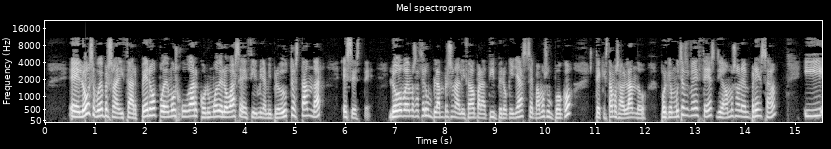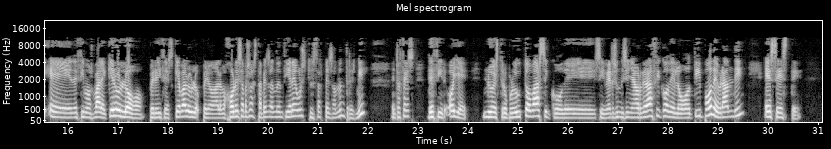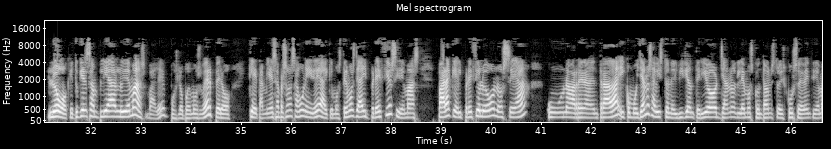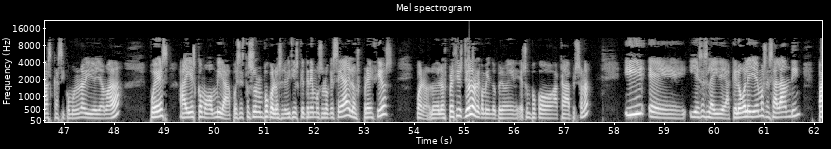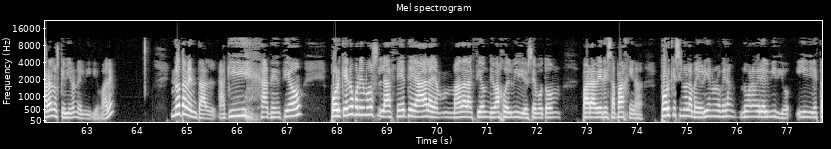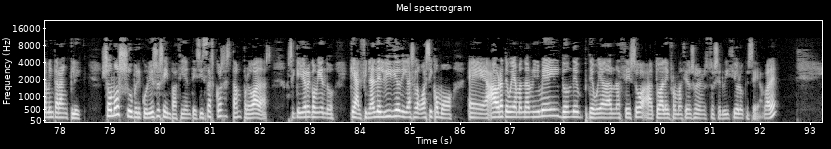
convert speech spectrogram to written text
eh, luego se puede personalizar, pero podemos jugar con un modelo base decir, mira, mi producto estándar es este. Luego podemos hacer un plan personalizado para ti, pero que ya sepamos un poco de qué estamos hablando. Porque muchas veces llegamos a una empresa y eh, decimos, vale, quiero un logo, pero dices, ¿qué vale un logo? Pero a lo mejor esa persona está pensando en 100 euros y tú estás pensando en 3.000. Entonces, decir, oye, nuestro producto básico de, si eres un diseñador gráfico, de logotipo, de branding, es este. Luego, que tú quieres ampliarlo y demás, vale, pues lo podemos ver, pero que también esa persona se haga una idea y que mostremos ya hay precios y demás, para que el precio luego no sea una barrera de entrada y como ya nos ha visto en el vídeo anterior, ya nos le hemos contado nuestro discurso de venta y demás casi como en una videollamada, pues ahí es como, mira, pues estos son un poco los servicios que tenemos o lo que sea y los precios. Bueno, lo de los precios yo lo recomiendo, pero eh, es un poco a cada persona. Y, eh, y esa es la idea, que luego le llevemos esa landing para los que vieron el vídeo, ¿vale? Nota mental. Aquí, atención. ¿Por qué no ponemos la CTA, la llamada a la acción, debajo del vídeo, ese botón para ver esa página? Porque si no, la mayoría no lo verán, no van a ver el vídeo y directamente harán clic. Somos súper curiosos e impacientes y estas cosas están probadas. Así que yo recomiendo que al final del vídeo digas algo así como eh, ahora te voy a mandar un email donde te voy a dar un acceso a toda la información sobre nuestro servicio o lo que sea, ¿vale?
